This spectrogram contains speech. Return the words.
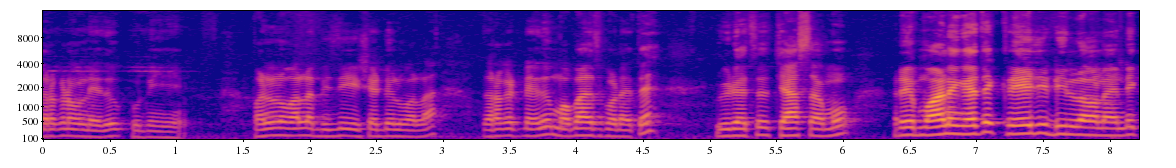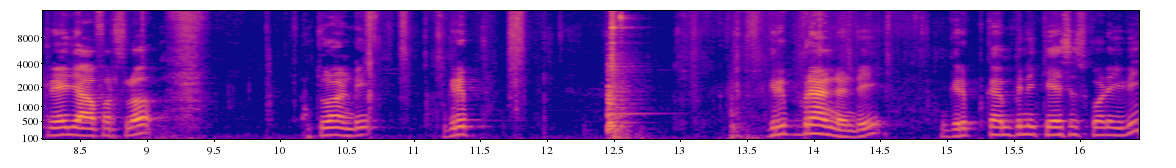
దొరకడం లేదు. కొన్ని పనుల వల్ల బిజీ షెడ్యూల్ వల్ల దొరకట్లేదు. మొబైల్స్ కూడా అయితే వీడియో అయితే చేస్తాము. రేపు మార్నింగ్ అయితే క్రేజీ డీల్లో ఉన్నాయండి క్రేజీ ఆఫర్స్లో. చూడండి గ్రిప్. గ్రిప్ బ్రాండ్ అండి. గ్రిప్ కంపెనీ కేసెస్ కూడా ఇవి.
